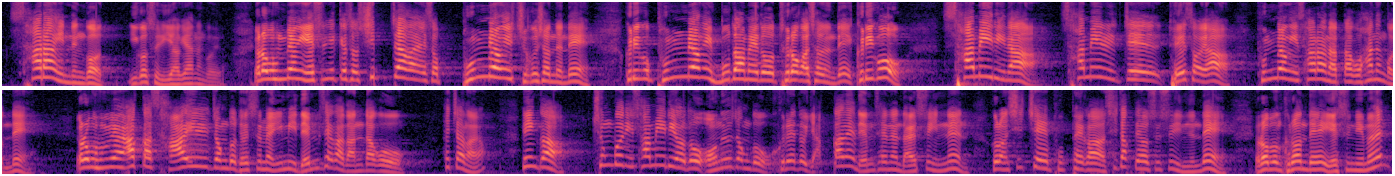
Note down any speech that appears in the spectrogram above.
살아 있는 것 이것을 이야기하는 거예요. 여러분 분명히 예수님께서 십자가에서 분명히 죽으셨는데 그리고 분명히 무덤에도 들어가셨는데 그리고 3일이나 3일째 돼서야 분명히 살아났다고 하는 건데 여러분 분명 아까 4일 정도 됐으면 이미 냄새가 난다고 했잖아요. 그러니까 충분히 3일이어도 어느 정도 그래도 약간의 냄새는 날 수 있는 그런 시체의 부패가 시작되었을 수 있는데 여러분 그런데 예수님은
